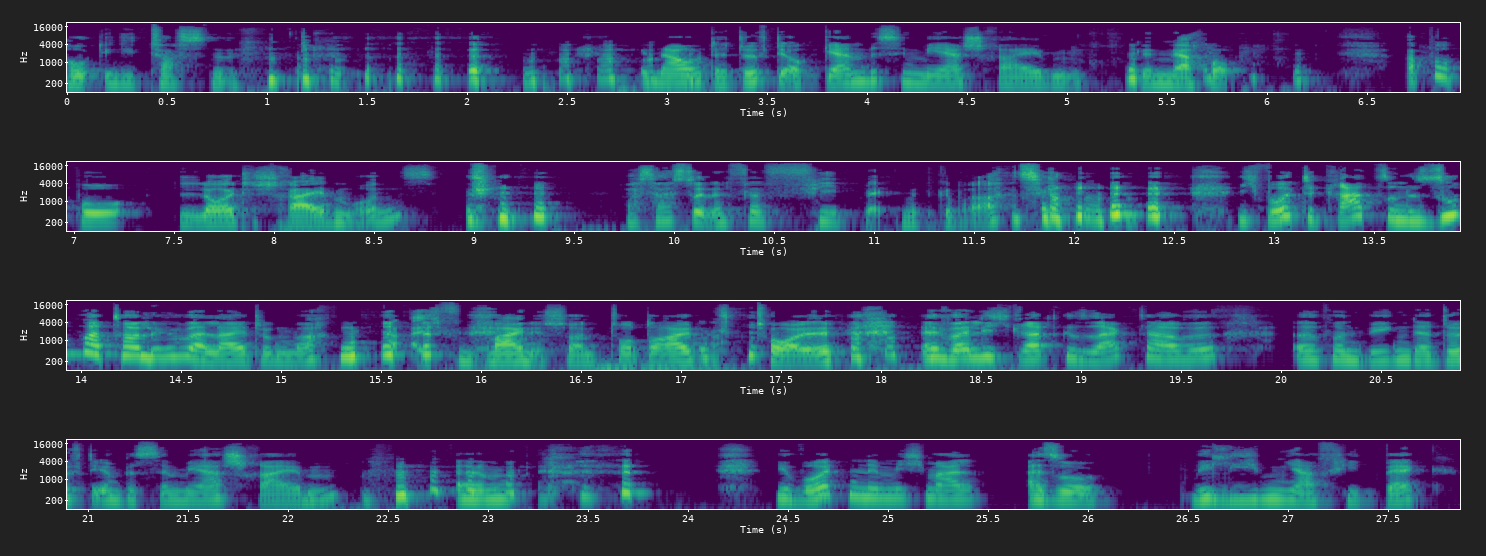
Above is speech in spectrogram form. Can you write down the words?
haut in die Tasten. genau, da dürft ihr auch gern ein bisschen mehr schreiben. Genau. Apropos, Leute schreiben uns. Was hast du denn für Feedback mitgebracht? ich wollte gerade so eine super tolle Überleitung machen. ja, ich finde meine schon total toll. Äh, weil ich gerade gesagt habe, äh, von wegen, da dürft ihr ein bisschen mehr schreiben. ähm, wir wollten nämlich mal, also wir lieben ja Feedback,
